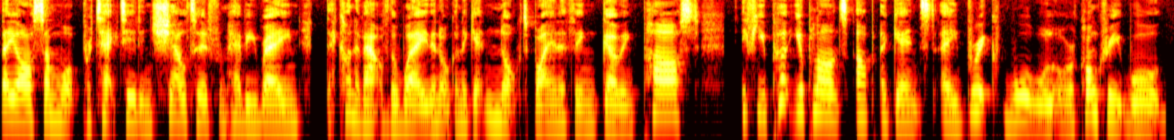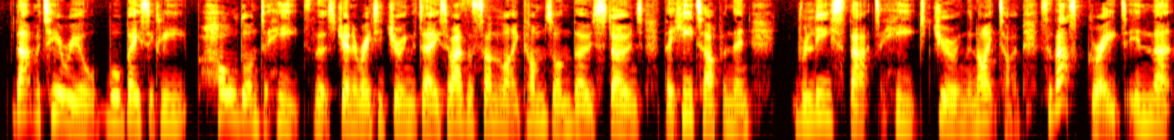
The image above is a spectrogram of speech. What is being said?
they are somewhat protected and sheltered from heavy rain. They're kind of out of the way, they're not going to get knocked by anything going past if you put your plants up against a brick wall or a concrete wall, that material will basically hold on to heat that's generated during the day. So as the sunlight comes on those stones, they heat up and then release that heat during the nighttime. So that's great in that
